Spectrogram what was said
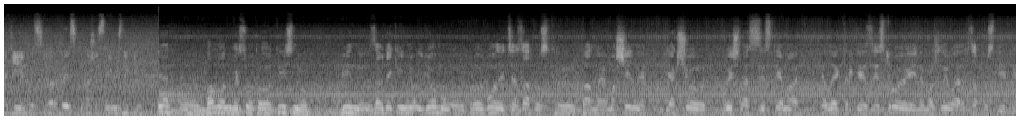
надіємося, європейські наші союзники. Е, балон високого тисню. Він завдяки йому проводиться запуск е, даної машини. Якщо вийшла система електрики зі строю і неможливо запустити.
